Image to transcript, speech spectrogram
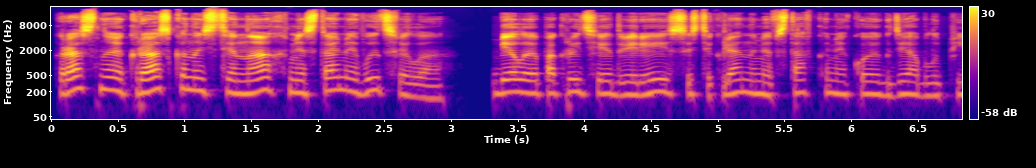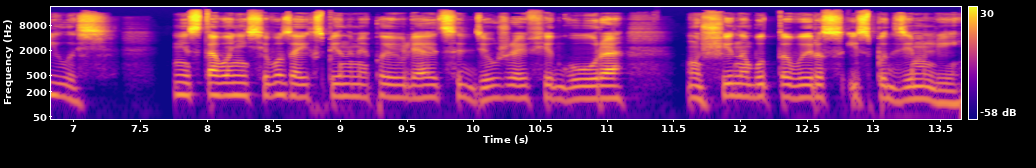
Красная краска на стенах местами выцвела. Белое покрытие дверей со стеклянными вставками кое-где облупилось. Ни с того ни сего за их спинами появляется дюжая фигура. Мужчина будто вырос из-под земли.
